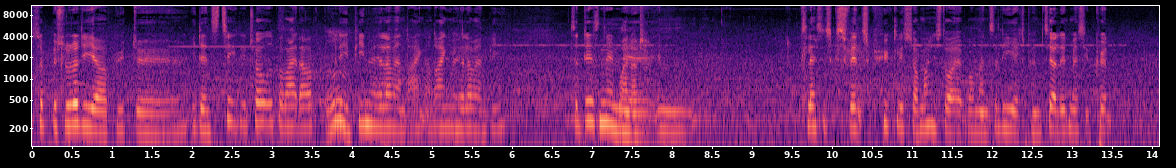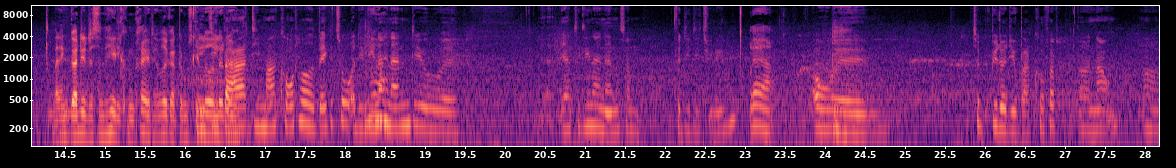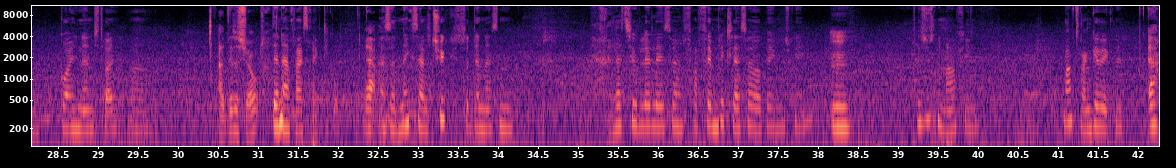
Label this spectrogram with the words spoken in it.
så beslutter de at bytte øh, identitet i toget på vej derop, mm. fordi pigen vil hellere være en dreng, og drengen vil hellere være en pige. Så det er sådan en, øh, en klassisk svensk hyggelig sommerhistorie, hvor man så lige eksperimenterer lidt med sit køn. Hvordan gør de det sådan helt konkret? Jeg ved godt, det måske lyder de lidt... Bare, de er meget korthårede begge to, og de ja. ligner hinanden. De er jo... Øh, ja, de ligner hinanden, som, fordi de er tvillinger. Ja, ja. Og øh, så bytter de jo bare kuffert og navn og går i hinandens tøj. Og Ej, det er da sjovt. Den er faktisk rigtig god. Ja. Altså, den er ikke særlig tyk, så den er sådan relativt let læse fra 5. klasse op af måske. Mm. Jeg synes, den er meget fin. Meget tankevækkende. Ja.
